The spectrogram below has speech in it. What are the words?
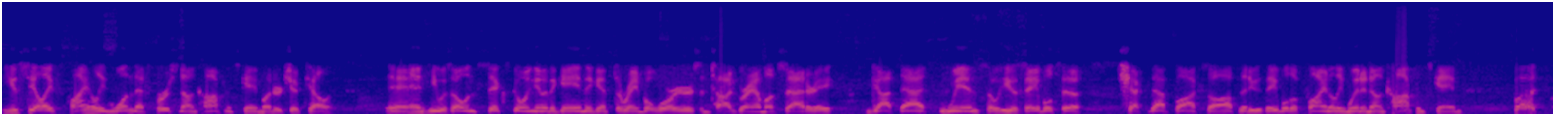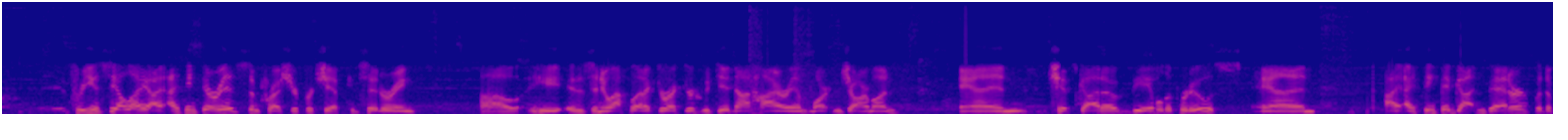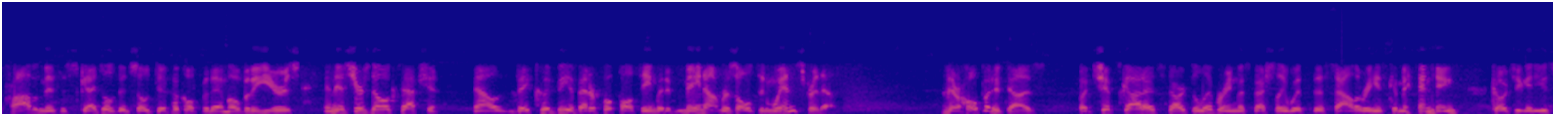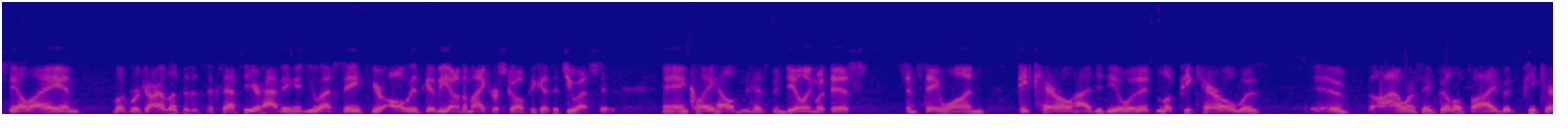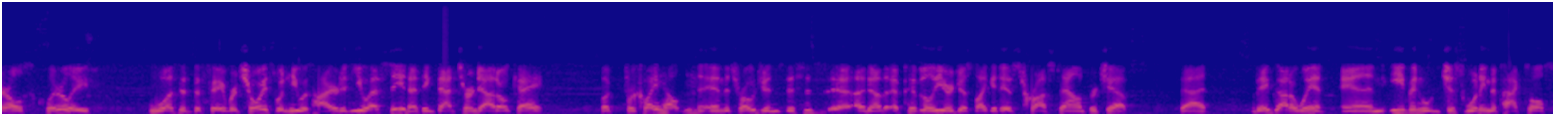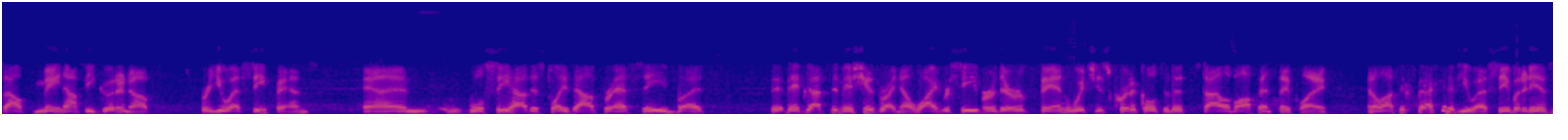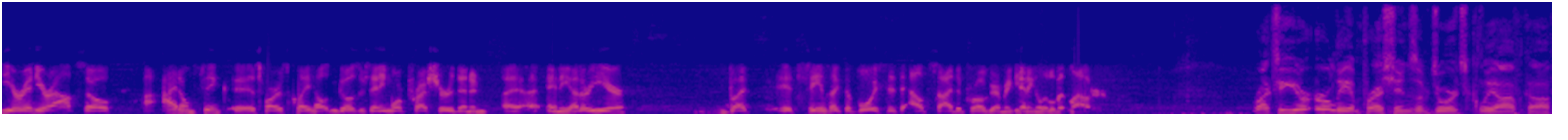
UCLA finally won that first non-conference game under Chip Kelly. and he was 0 6 going into the game against the Rainbow Warriors and Todd Graham on Saturday. Got that win, so he was able to check that box off that he was able to finally win a non-conference game. But for UCLA, I, I think there is some pressure for Chip, considering uh, he is a new athletic director who did not hire him, Martin Jarmond, and Chip's got to be able to produce. And I, I think they've gotten better, but the problem is the schedule's been so difficult for them over the years, and this year's no exception. Now, they could be a better football team, but it may not result in wins for them. They're hoping it does, but Chip's got to start delivering, especially with the salary he's commanding coaching at UCLA. And look, regardless of the success that you're having at USC, you're always going to be under the microscope because it's USC. And Clay Helton has been dealing with this since day one. Pete Carroll had to deal with it. Look, Pete Carroll was, Uh, I don't want to say vilified, but Pete Carroll clearly wasn't the favorite choice when he was hired at USC, and I think that turned out okay. But for Clay Helton and the Trojans, this is uh, another a pivotal year, just like it is crosstown for Chip, that they've got to win. And even just winning the Pac-12 South may not be good enough for USC fans. And we'll see how this plays out for SC, but they've got some issues right now. Wide receiver, they're thin, which is critical to the style of offense they play. And a lot's expected of USC, but it is year in, year out. So I don't think, as far as Clay Helton goes, there's any more pressure than in uh, any other year. But it seems like the voices outside the program are getting a little bit louder. Roxy, your early impressions of George Kliavkoff?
